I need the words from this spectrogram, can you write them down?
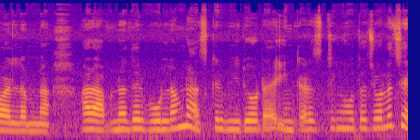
পারলাম না। আর আপনাদের বললাম না, আজকের ভিডিওটা ইন্টারেস্টিং হতে চলেছে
